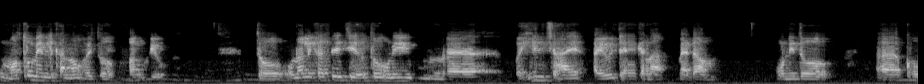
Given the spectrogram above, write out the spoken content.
ᱢᱚᱛᱚᱢᱮᱱ ᱞᱮᱠᱟᱱ ᱦᱚᱭᱛᱚ ᱵᱟᱝ ᱦᱩᱭᱩᱜ ᱛᱚ ᱚᱱᱟ ᱞᱮᱠᱟᱛᱮ ᱡᱮᱦᱮᱛᱩ ᱩᱱᱤ ᱯᱟᱹᱦᱤᱞ ᱡᱟᱦᱟᱸᱭ ᱟᱭᱳᱭ ᱛᱟᱦᱮᱸ ᱠᱟᱱᱟ ᱢᱮᱰᱟᱢ ᱩᱱᱤ ᱫᱚ ᱠᱚ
